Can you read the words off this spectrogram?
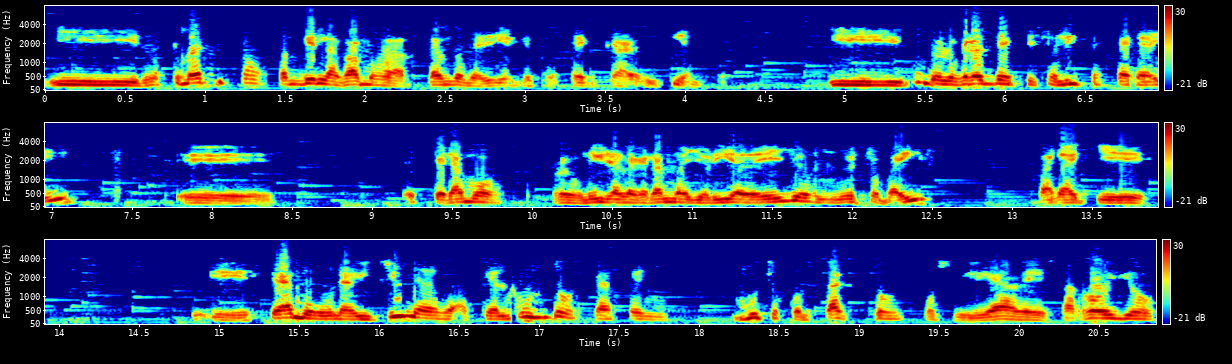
y las temáticas también las vamos adaptando a medida que se acerca el tiempo. Y bueno, los grandes especialistas están ahí. Eh, esperamos reunir a la gran mayoría de ellos en nuestro país para que eh, seamos una vitrina hacia el mundo, se hacen muchos contactos, posibilidades de desarrollo,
